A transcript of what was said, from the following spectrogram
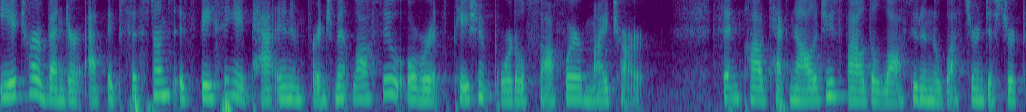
EHR vendor Epic Systems is facing a patent infringement lawsuit over its patient portal software MyChart. SynKloud Technologies filed the lawsuit in the Western District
